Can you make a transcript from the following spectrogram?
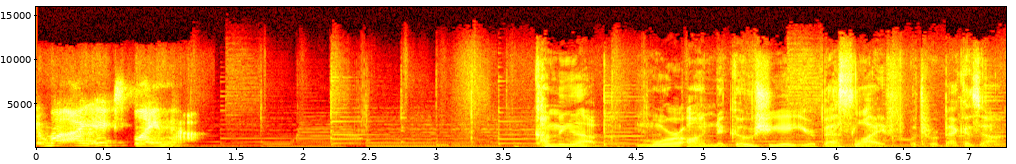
well. I explain that. Coming up, more on Negotiate Your Best Life with Rebecca Zung.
